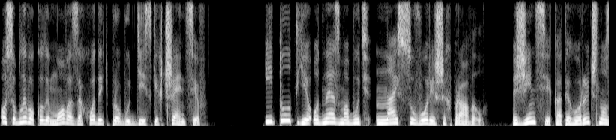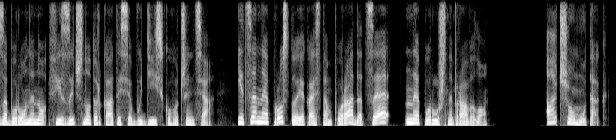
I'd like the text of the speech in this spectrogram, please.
особливо коли мова заходить про буддійських ченців. І тут є одне з, мабуть, найсуворіших правил. Жінці категорично заборонено фізично торкатися буддійського ченця. І це не просто якась там порада, це непорушне правило. А чому так?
